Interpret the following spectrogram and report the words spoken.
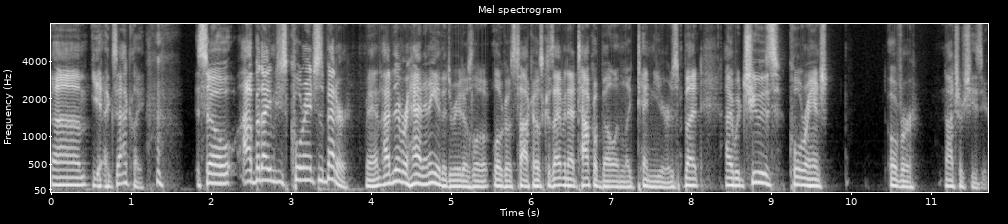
Um, yeah, exactly. so, uh, but I'm just Cool Ranch is better, man. I've never had any of the Doritos Lo- Locos tacos because I haven't had Taco Bell in like 10 years, but I would choose Cool Ranch over Nacho Cheesier.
